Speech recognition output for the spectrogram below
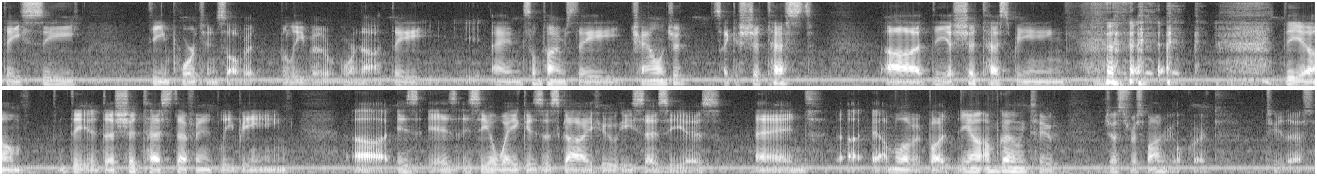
they see the importance of it, believe it or not. They and sometimes they challenge it. It's like a shit test. Uh, the shit test being the um the the shit test definitely being uh, is is is he awake? Is this guy who he says he is? And uh, I'm love it, but you know I'm going to just respond real quick to this.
